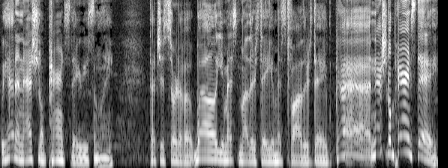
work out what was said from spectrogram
We had a National Parents Day recently. That's just sort of a, well, you missed Mother's Day, you missed Father's Day. Ah, National Parents Day.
